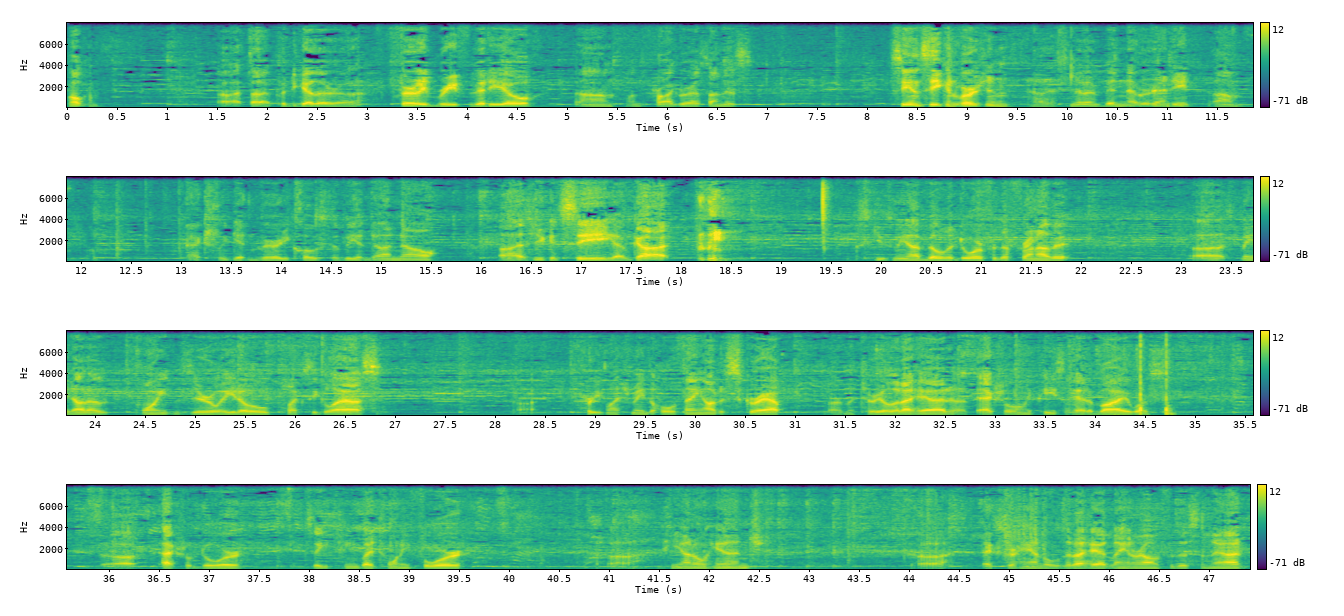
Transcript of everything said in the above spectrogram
welcome. Uh, I thought I'd put together a fairly brief video um, on the progress on this CNC conversion. Uh, it's never been never ending. Um, actually getting very close to being done now. Uh, as you can see, I've got, excuse me, I built a door for the front of it. Uh, it's made out of .080 plexiglass pretty much made the whole thing out of scrap uh, material that I had. Uh, the actual only piece I had to buy was uh, actual door. It's 18 by 24. Uh, piano hinge. Uh, extra handles that I had laying around for this and that.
